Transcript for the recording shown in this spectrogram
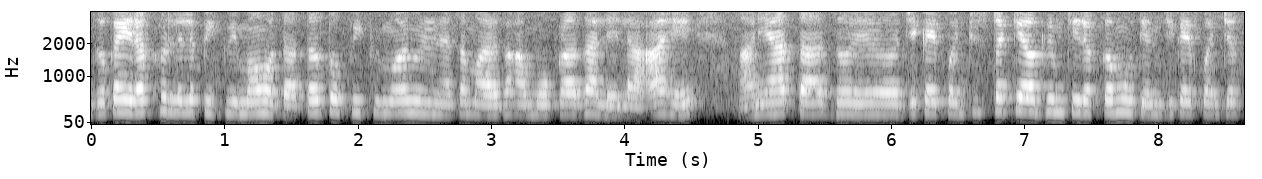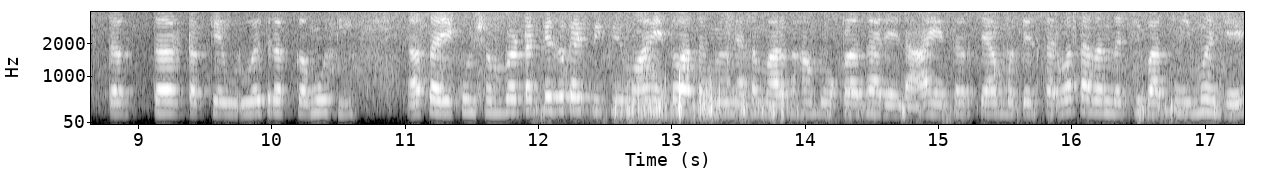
जो काही रखडलेला पीक विमा होता तर तो पीक विमा मिळण्याचा मार्ग हा मोकळा झालेला आहे. आणि आता जो जे काही पंचवीस टक्के अग्रिमची रक्कम होती आणि जी काही पंच्याहत्तर टक्के उर्वरित रक्कम होती असा एकूण शंभर टक्के जो काही पीक विमा आहे तो आता मिळण्याचा मार्ग हा मोकळा झालेला आहे. तर त्यामध्ये सर्वात आनंदाची बातमी म्हणजे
